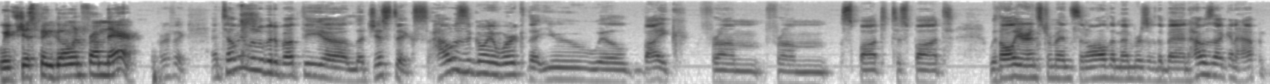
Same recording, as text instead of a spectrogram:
we've just been going from there Perfect. And tell me a little bit about the uh, logistics. How is it going to work that you will bike from from spot to spot with all your instruments and all the members of the band? How is that going to happen?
